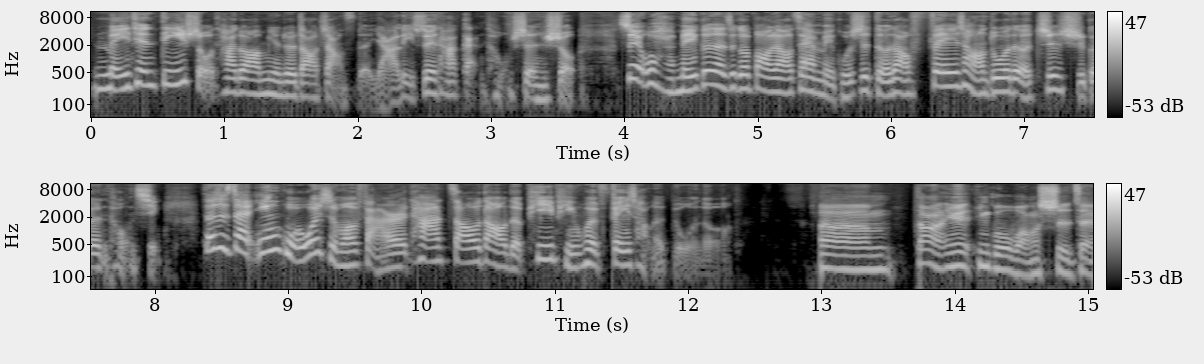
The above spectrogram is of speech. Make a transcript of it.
每一天第一手，他都要面对到这样子的压力，所以他感同身受。所以哇，梅根的这个爆料在美国是得到非常多的支持跟同情，但是在英国为什么反而他遭到的批评会非常的多呢？嗯，当然，因为英国王室在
